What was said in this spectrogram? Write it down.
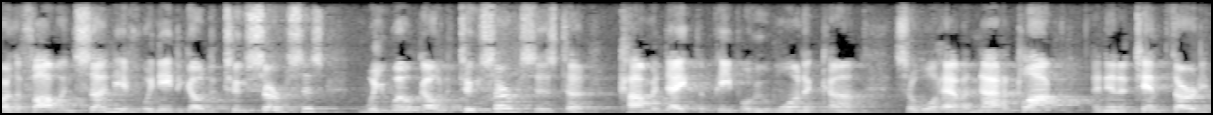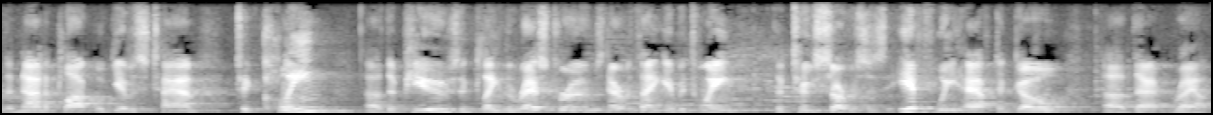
or the following Sunday, if we need to go to two services, we will go to two services to accommodate the people who want to come. So we'll have a 9 o'clock and then a 10.30. The 9 o'clock will give us time to clean uh, the pews and clean the restrooms and everything in between the two services if we have to go uh, that route.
